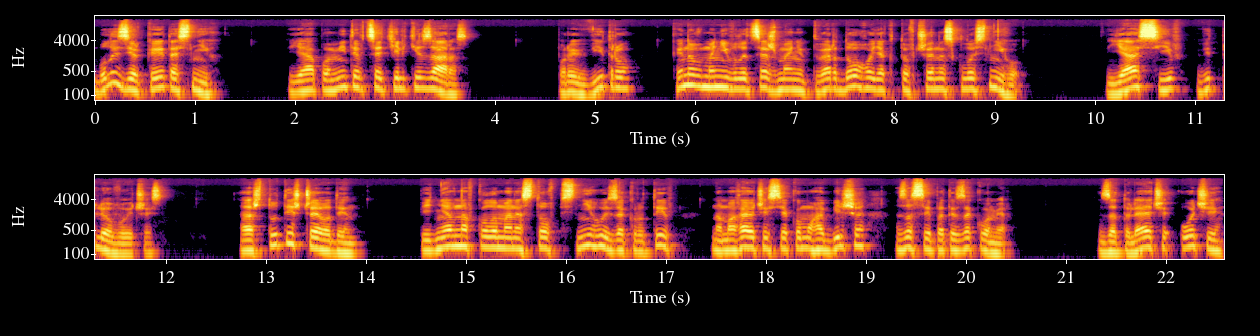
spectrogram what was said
були зірки та сніг. Я помітив це тільки зараз. Порив вітру кинув мені в лице жменю твердого, як товчене скло снігу. Я сів, відпльовуючись. Аж тут іще один. Підняв навколо мене стовп снігу і закрутив, намагаючись якомога більше засипати за комір. Затуляючи очі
